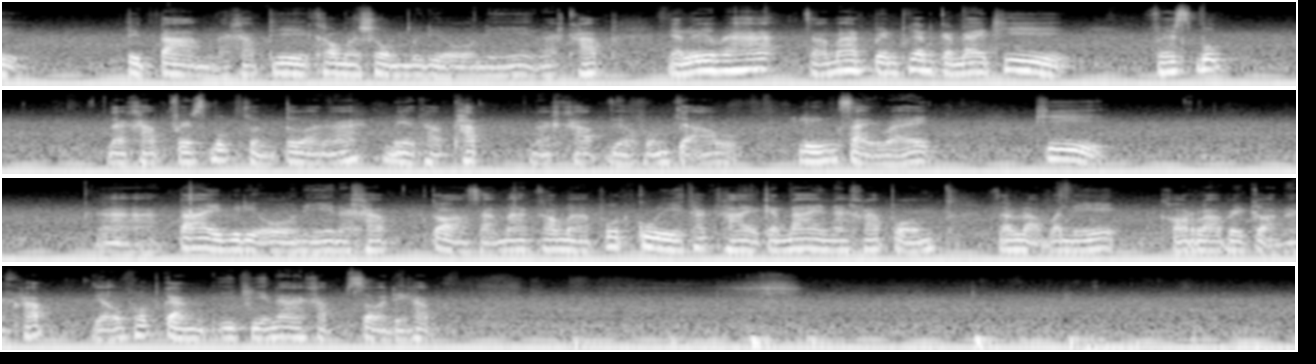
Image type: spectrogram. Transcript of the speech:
ติดตามนะครับที่เข้ามาชมวิดีโอนี้นะครับ อย่าลืมนะฮะ สามารถเป็นเพื่อนกันได้ที่ Facebook นะครับ Facebook ส่วนตัวนะ เมธาพัฒนะครับ เดี๋ยวผมจะเอาลิงก์ใส่ไว้ที่ใต้วิดีโอนี้นะครับ ก็สามารถเข้ามาพูดคุยทักทายกันได้นะครับผมสำหรับวันนี้ขอลาไปก่อนนะครับ เดี๋ยวพบกัน EP หน้าครับ สวัสดีครับ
